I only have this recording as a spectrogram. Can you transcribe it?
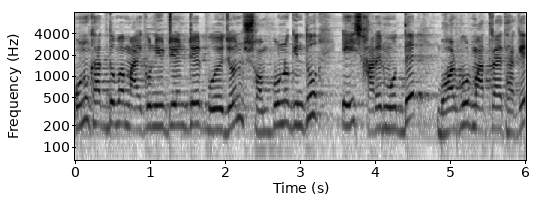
অনুখাদ্য বা মাইক্রোনিউট্রিয়েন্টের প্রয়োজন সম্পূর্ণ কিন্তু এই সারের মধ্যে ভরপুর মাত্রায় থাকে।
